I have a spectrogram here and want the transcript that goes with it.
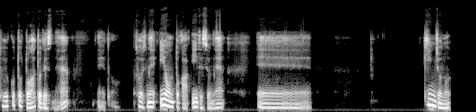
ということと、あとですね、えっ、ー、と、そうですね、イオンとかいいですよね。えー、近所の、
